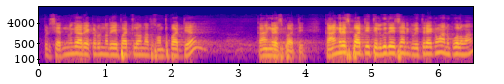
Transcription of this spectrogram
ఇప్పుడు షర్మిల గారు ఎక్కడున్నారు? ఏ పార్టీలో ఉన్నారు? సొంత పార్టీయా? కాంగ్రెస్ పార్టీ. కాంగ్రెస్ పార్టీ తెలుగుదేశానికి వ్యతిరేకమా? అనుకూలమా?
